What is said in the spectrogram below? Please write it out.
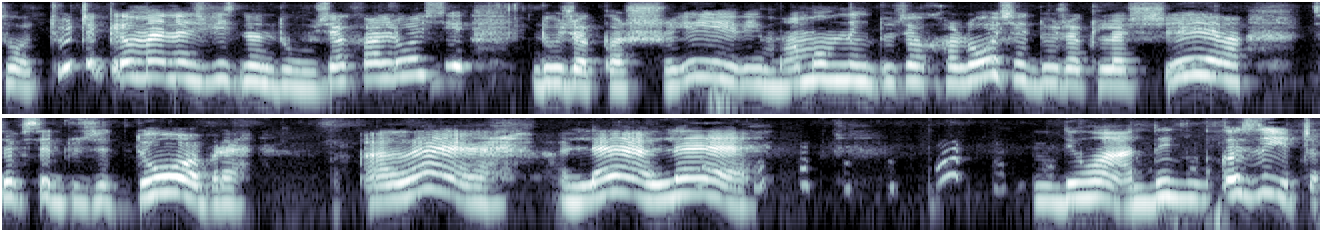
Чучики в мене, звісно, дуже хороші, дуже кашиві, мама в них дуже хороша, дуже красива, це все дуже добре. Але, але, але. Да, козича,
